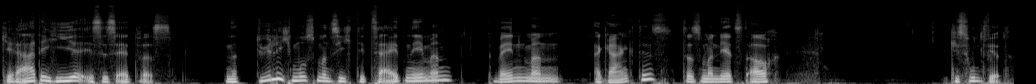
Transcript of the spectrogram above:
Gerade hier ist es etwas. Natürlich muss man sich die Zeit nehmen, wenn man erkrankt ist, dass man jetzt auch gesund wird.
